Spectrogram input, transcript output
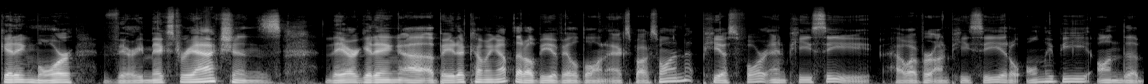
getting more very mixed reactions. They are getting uh, a beta coming up that'll be available on Xbox One, PS4, and PC. However, on PC, it'll only be on the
